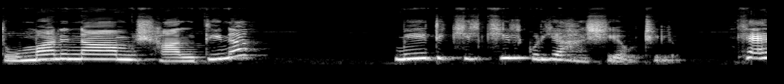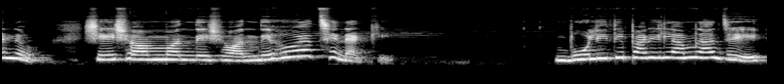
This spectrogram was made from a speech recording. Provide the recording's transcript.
তোমার নাম শান্তি না? মেয়েটি খিলখিল করিয়া হাসিয়া উঠিল। কেন? সে সম্বন্ধে সন্দেহ আছে নাকি? বলিতে পারিলাম না যে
